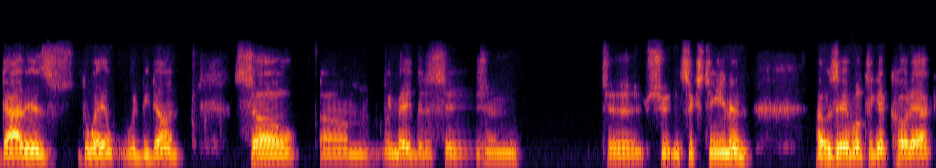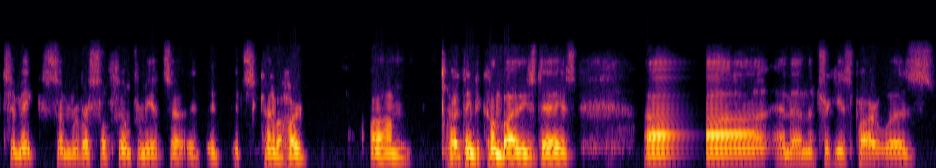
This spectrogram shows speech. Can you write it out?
that is the way it would be done. So um, we made the decision to shoot in 16, and I was able to get Kodak to make some reversal film for me. It's a it, it, it's kind of a hard um, hard thing to come by these days. Uh, uh, and then the trickiest part was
